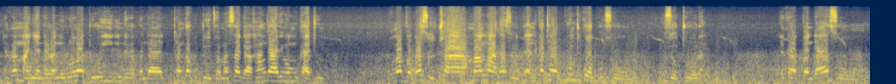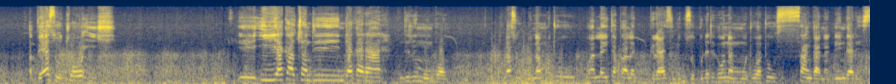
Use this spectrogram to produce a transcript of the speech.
ndakamhanya ndakanyorova dhoo iri ndakabva ndatanga kudhonza masaga akanga arimo mukati umu. Kwakabva kwazotsva mamwe akazo andikata kundiko kuzo- kuzotora. Ndakabva ndazo abva yazotsvawo iyi E, iyi yakatsva ndakarara ndiri mumba umu ndakazongoona moto walaita pagirazi ndikuzobuda takaona moto watosangana denga rese.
